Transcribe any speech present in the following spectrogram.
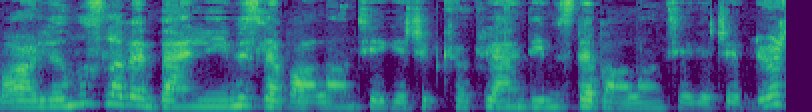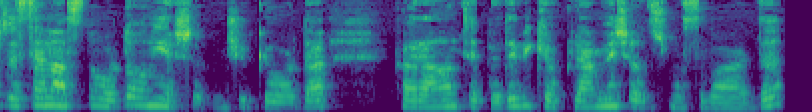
varlığımızla ve benliğimizle bağlantıya geçip köklendiğimizde bağlantıya geçebiliyoruz ve sen aslında orada onu yaşadın. Çünkü orada Karahantepe'de bir köklenme çalışması vardı.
